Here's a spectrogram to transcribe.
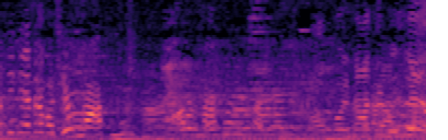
नाति यत्रो बस्यो नाति नाति भइसक्यो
